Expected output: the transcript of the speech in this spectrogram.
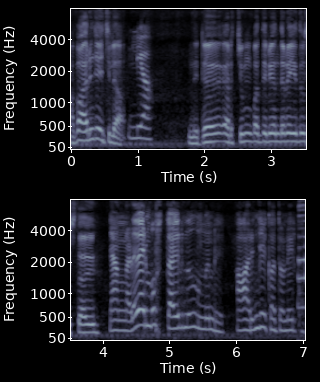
അപ്പൊ ആരും ജയിച്ചില്ല? ഇല്ല. എന്നിട്ട് ഇറച്ചും പത്തിരി എന്താ ചെയ്തു ഉസ്താദ്? ഞങ്ങൾ വരുമ്പോ ഉസ്താദ് ഇരുന്ന് തിന്നുന്നുണ്ട്. ആരും ജയിക്കാത്തോണ്ടായിരിക്കും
